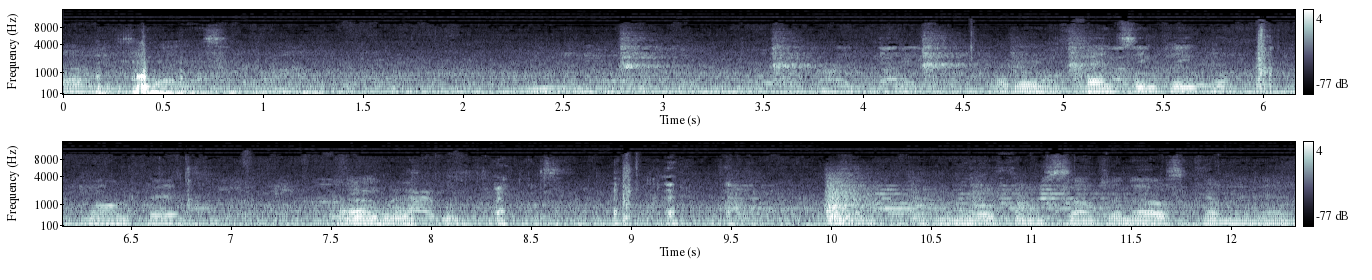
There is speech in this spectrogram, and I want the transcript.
know these guys. Are they fencing people? Long fence. I don't know. There's something else coming in.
